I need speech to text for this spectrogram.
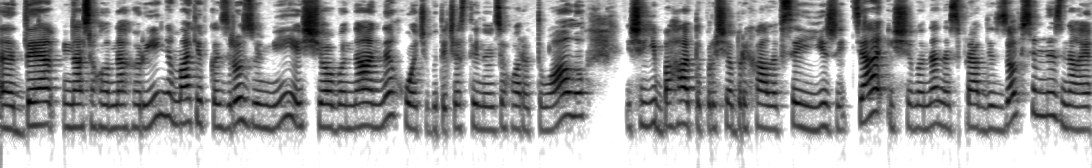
е, де наша головна героїня Маківка зрозуміє, що вона не хоче бути частиною цього ритуалу, і що їй багато про що брехали все її життя, і що вона насправді зовсім не знає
